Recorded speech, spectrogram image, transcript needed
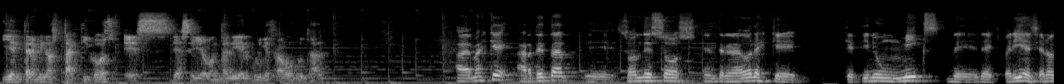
Y en términos tácticos, es, ya se yo contra el Liverpool, que es algo brutal. Además que Arteta eh, son de esos entrenadores que, tiene un mix de, experiencia, ¿no?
